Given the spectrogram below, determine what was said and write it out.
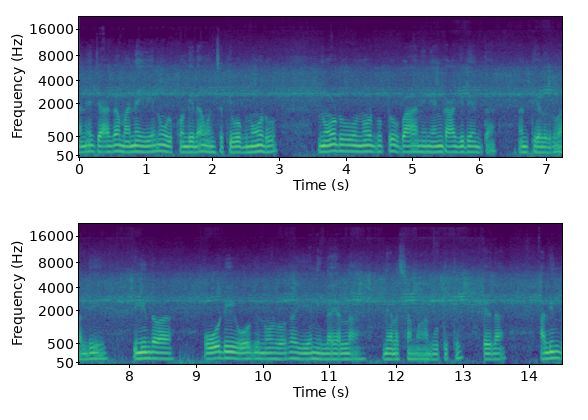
ಮನೆ, ಜಾಗ, ಮನೆ ಏನೂ ಉಳ್ಕೊಂಡಿಲ್ಲ. ಒಂದು ಸತಿ ಹೋಗಿ ನೋಡು. ನೋಡು, ನೋಡಿಬಿಟ್ಟು ಬಾ, ನೀನು ಹೆಂಗಾಗಿದೆ ಅಂತ ಅಂತ ಹೇಳಿದ್ರು. ಅಲ್ಲಿ, ಇಲ್ಲಿಂದ ಓಡಿ ಹೋಗಿ ನೋಡುವಾಗ ಏನಿಲ್ಲ, ಎಲ್ಲ ನೆಲ ಸಮ ಆಗಿಬಿಟ್ಟಿತ್ತು. ಇಲ್ಲ ಅಲ್ಲಿಂದ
